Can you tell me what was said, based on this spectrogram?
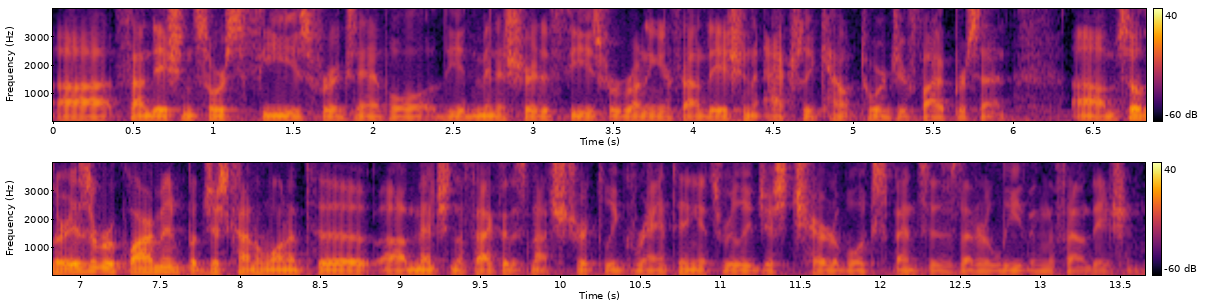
uh, foundation source fees, for example, the administrative fees for running your foundation actually count towards your 5%. Um, so there is a requirement, but just kind of wanted to uh, mention the fact that it's not strictly granting, it's really just charitable expenses that are leaving the foundation.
